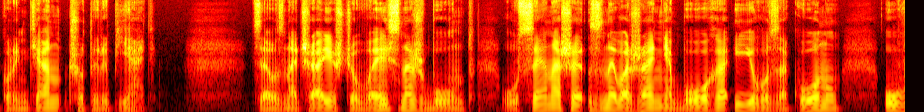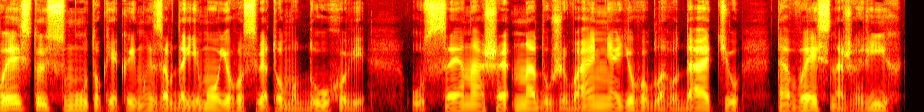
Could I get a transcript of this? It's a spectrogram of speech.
Коринтян 4.5 це означає, що весь наш бунт, усе наше зневажання Бога і Його закону, увесь той смуток, який ми завдаємо Його Святому Духові, усе наше надуживання Його благодаттю та весь наш гріх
